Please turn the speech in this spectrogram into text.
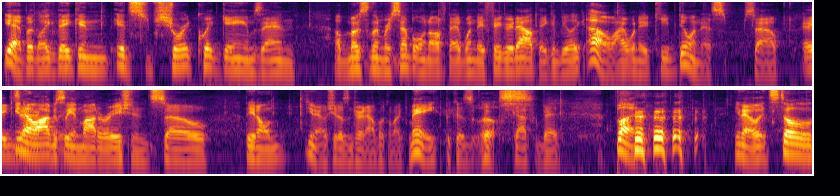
Yeah, but like they can. It's short, quick games, and uh, most of them are simple enough that when they figure it out, they can be like, "Oh, I want to keep doing this." So, you know, obviously in moderation, so they don't. You know, she doesn't turn out looking like me because, ugh, God forbid. But you know, it's still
